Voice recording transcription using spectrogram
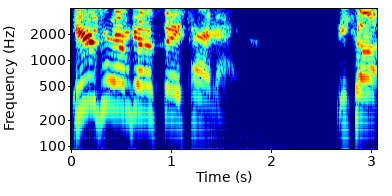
Here's where I'm gonna say timeout because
